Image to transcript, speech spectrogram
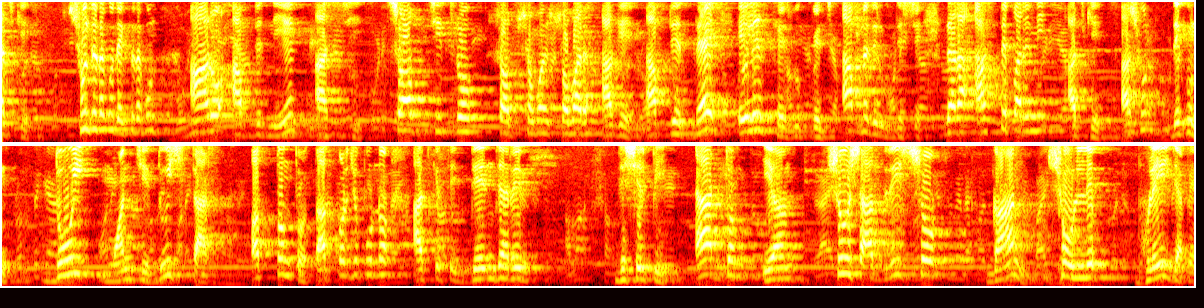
আজকে শুনতে থাকুন, দেখতে থাকুন আরও আপডেট নিয়ে আসছি। সব চিত্র সব সময় সবার আগে আপডেট দেয় এলএস ফেসবুক পেজ আপনাদের উদ্দেশ্যে যারা আসতে পারেনি, আজকে আসুন, দেখুন, দুই মঞ্চে, দুই স্টার্স অত্যন্ত তাৎপর্যপূর্ণ। আজকে সেই ডেঞ্জারের যে শিল্পী, একদম ইয়াং সুসাদৃশ্য গান শুনলে ভুলেই যাবে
